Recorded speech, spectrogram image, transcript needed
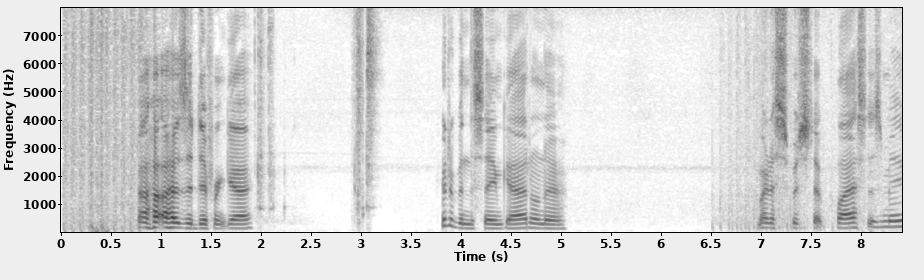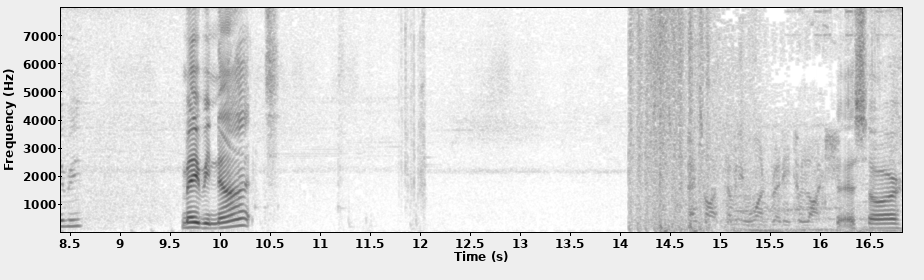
that was a different guy. Could have been the same guy, I don't know. Might have switched up classes, maybe? Maybe not. SR-71 ready to launch. SR.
